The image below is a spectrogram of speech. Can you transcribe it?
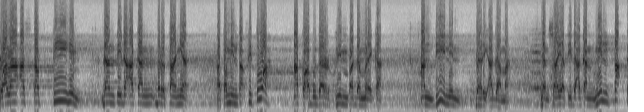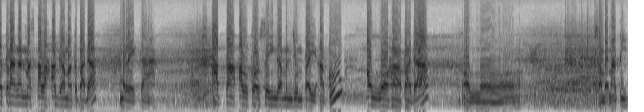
wala astaftihim. Dan tidak akan bertanya atau minta fitwah aku Abu Dharhim pada mereka. Andinin dari agama. Dan saya tidak akan minta keterangan masalah agama kepada mereka. Hatta alqa sehingga menjumpai aku Allah pada Allah. Sampai mati.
